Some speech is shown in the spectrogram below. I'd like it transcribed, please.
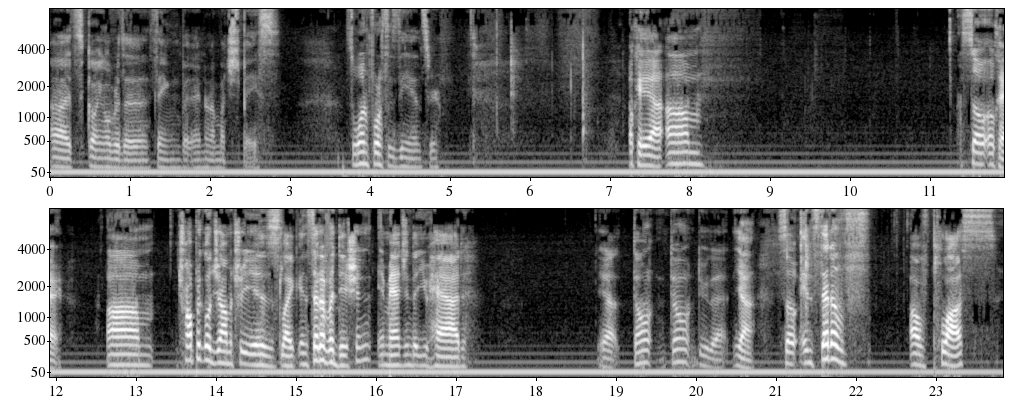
Uh, it's going over the thing, but I don't have much space. So 1 fourth is the answer. Okay, yeah. Um. So okay, um, tropical geometry is like instead of addition, imagine that you had. Yeah, don't don't do that. Yeah, so instead of of plus,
